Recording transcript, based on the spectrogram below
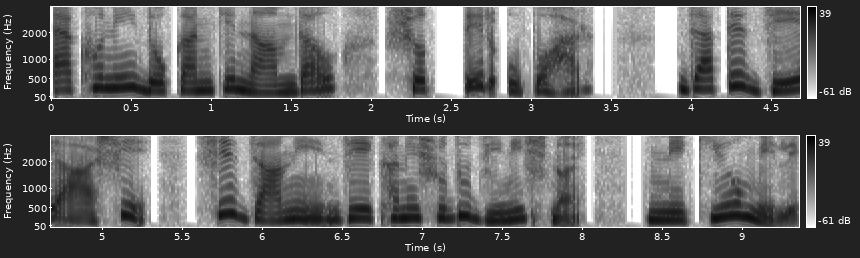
এখন এই দোকানকে নাম দাও সত্যের উপহার। যাতে যে আসে, সে জানে যে এখানে শুধু জিনিস নয়, নেকিও মেলে।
